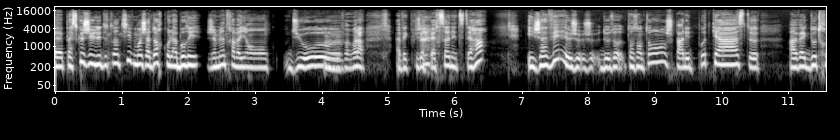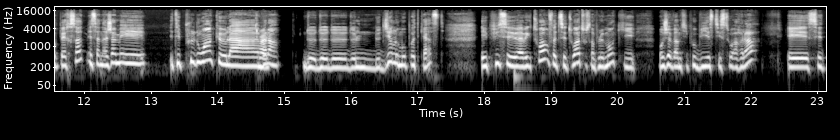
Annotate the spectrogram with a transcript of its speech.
euh, parce que j'ai eu des tentatives. Moi, j'adore collaborer. J'aime bien travailler en duo, Mhm. enfin voilà, avec plusieurs personnes, etc. Et j'avais, je, je- de temps en temps, je parlais de podcast euh, avec d'autres personnes, mais ça n'a jamais été plus loin que la, Ouais. voilà, de, de, de, de, dire le mot podcast. Et puis c'est avec toi, en fait, c'est toi tout simplement qui, moi j'avais un petit peu oublié cette histoire-là, et c'est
